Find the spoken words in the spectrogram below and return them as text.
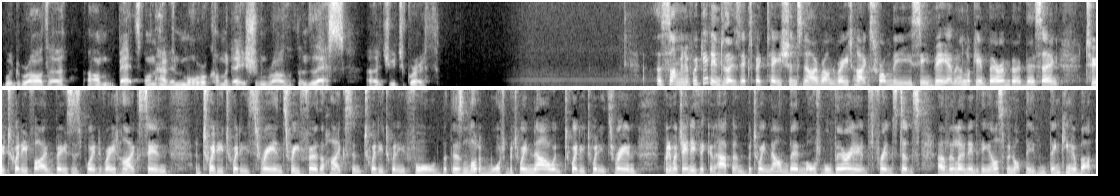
would rather um, bet on having more accommodation rather than less uh, due to growth. Simon, if we get into those expectations now around rate hikes from the ECB, I mean, looking at Berenberg, they're saying 225 basis point rate hikes in 2023 and three further hikes in 2024. But there's a lot of water between now and 2023, and pretty much anything could happen between now and then. Multiple variants, for instance, uh, let alone anything else we're not even thinking about.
